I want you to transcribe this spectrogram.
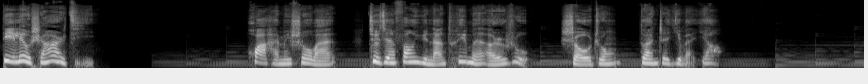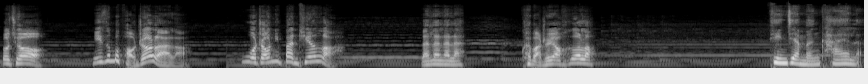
第六十二集，话还没说完，就见方玉楠推门而入，手中端着一碗药。若秋，你怎么跑这儿来了？我找你半天了。来来来来，快把这药喝了。听见门开了。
